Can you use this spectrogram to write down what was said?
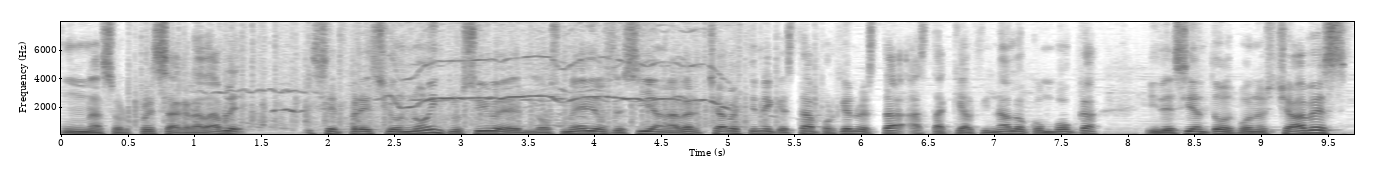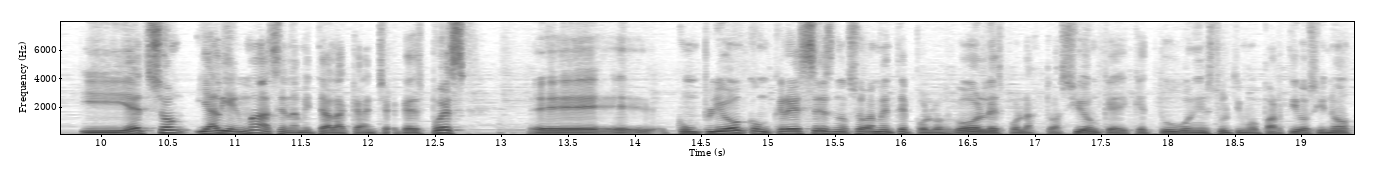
una sorpresa agradable. Se presionó, inclusive los medios decían, a ver, Chávez tiene que estar, ¿por qué no está? Hasta que al final lo convoca y decían todos, bueno, es Chávez y Edson y alguien más en la mitad de la cancha, que después eh, eh, cumplió con creces, no solamente por los goles, por la actuación que, tuvo en este último partido, sino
